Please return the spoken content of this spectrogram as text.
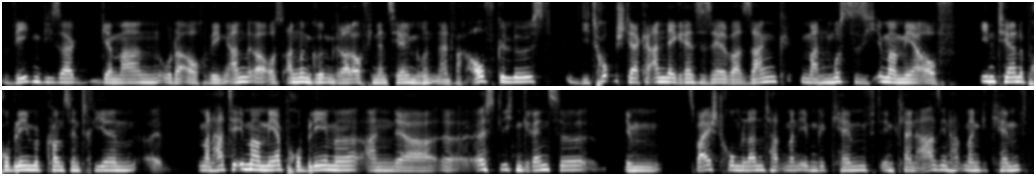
wegen dieser Germanen oder auch wegen anderer, aus anderen Gründen, gerade auch finanziellen Gründen, einfach aufgelöst. Die Truppenstärke an der Grenze selber sank, man musste sich immer mehr auf interne Probleme konzentrieren man hatte immer mehr Probleme an der äh, östlichen Grenze. Im Zweistromland hat man eben gekämpft, in Kleinasien hat man gekämpft,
